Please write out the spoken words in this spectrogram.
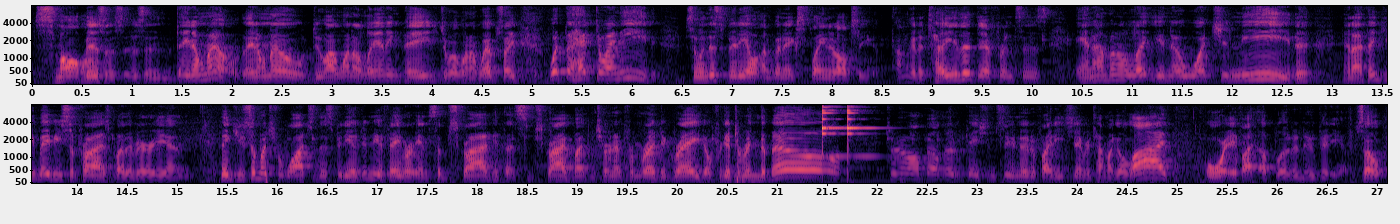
small businesses and they don't know. They don't know do I want a landing page? Do I want a website? What the heck do I need? So in this video I'm going to explain it all to you. I'm going to tell you the differences and I'm going to let you know what you need. And I think you may be surprised by the very end. Thank you so much for watching this video. Do me a favor and subscribe. Hit that subscribe button. Turn it from red to gray. Don't forget to ring the bell turn on all bell notifications so you're notified each and every time I go live or if I upload a new video. So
